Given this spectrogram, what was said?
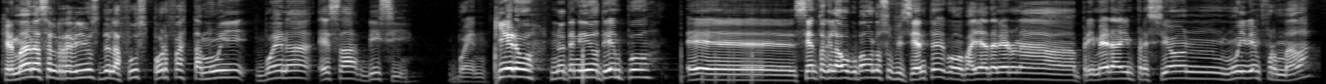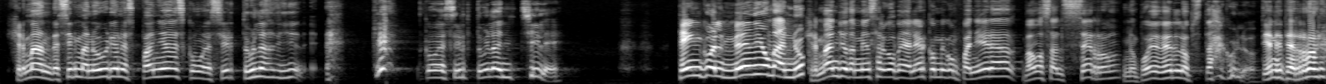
Germán hace el reviews de la FUS, porfa, está muy buena esa bici. Bueno. Quiero, no he tenido tiempo, eh, siento que la he ocupado lo suficiente como para ya tener una primera impresión muy bien formada. Germán, decir manubrio en España es como decir tula... ¿Qué? Como decir tula en Chile. Tengo el medio manubrio. Germán, yo también salgo a pedalear con mi compañera. Vamos al cerro. No puede ver el obstáculo. Tiene terror.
